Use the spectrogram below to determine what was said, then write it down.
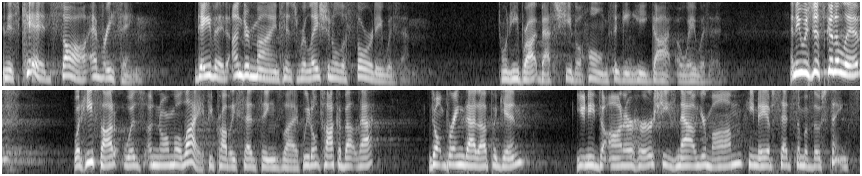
And his kids saw everything. David undermined his relational authority with them when he brought Bathsheba home, thinking he got away with it. And he was just going to live what he thought was a normal life. He probably said things like, We don't talk about that. Don't bring that up again. You need to honor her. She's now your mom. He may have said some of those things.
